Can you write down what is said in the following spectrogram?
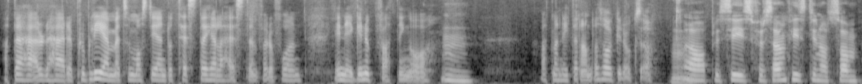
att det här och det här är problemet så måste jag ändå testa hela hästen för att få en, en egen uppfattning och Mm. att man hittar andra saker också. Mm. Ja, precis. För sen finns det ju något som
